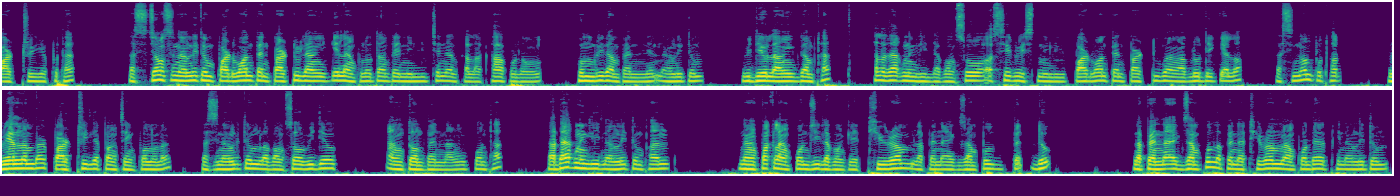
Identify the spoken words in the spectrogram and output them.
part 3 aputha asi jong sin nang litum part 1 pen part 2 lang ke lang pulo tang te ni channel kala kha pulong humri dam pen nang litum video lang ekdam tha ala dak ni labang so a series ni part 1 pen part 2 bang upload ke lo asi non puthot real number part 3 le pang cheng polo na asi nang litum labang so video ang ton pen nang pon tha tadak ni nang litum phan nang paklang ponji labang ke theorem lapen example do lapen example lapen theorem lang ponde pinang litum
